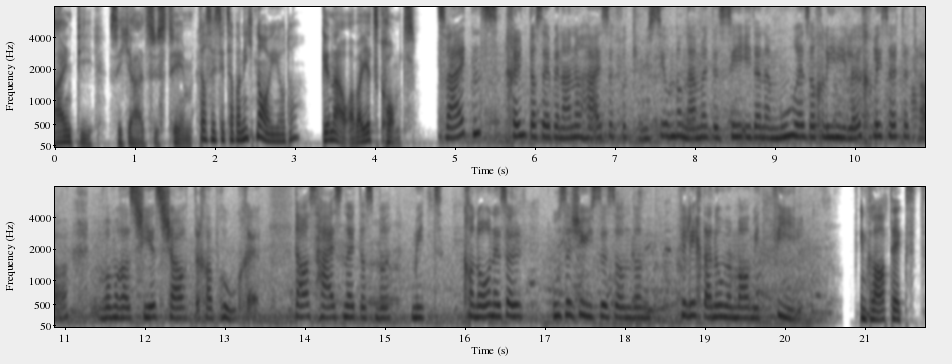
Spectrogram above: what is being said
IT-Sicherheitssystem. Das ist jetzt aber nicht neu, oder? Genau, aber jetzt kommt's. Zweitens könnte das eben auch noch heißen für gewisse Unternehmen, dass sie in diesen Mauern so kleine Löchchen sollten die man als Schiessscharten brauchen kann. Das heißt nicht, dass man mit Kanonen soll rausschiessen, sondern vielleicht auch nur mal mit Pfeil. Im Klartext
